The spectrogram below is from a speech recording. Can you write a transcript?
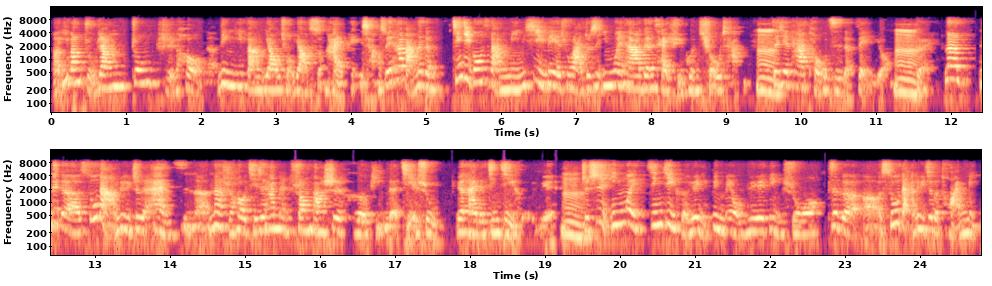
呃一方主张终止后呢，另一方要求要损害赔偿，所以他把那个经纪公司把明细列出来，就是因为他要跟蔡徐坤求偿，嗯，这些他投资的费用，嗯，对。那那个苏打绿这个案子呢，那时候其实他们双方是和平的结束原来的经济合约，嗯，只是因为经济合约里并没有约定说这个呃苏打绿这个团名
